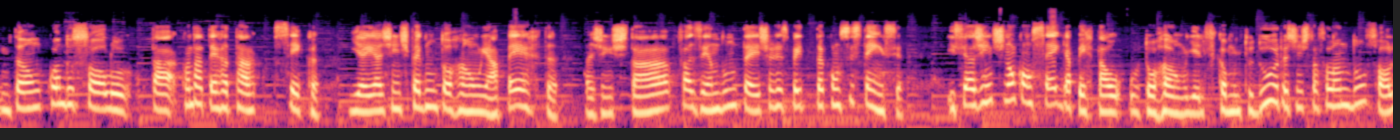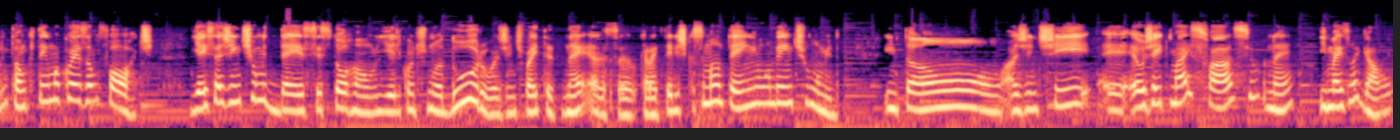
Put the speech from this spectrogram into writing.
Então, quando o solo tá, quando a terra tá seca e aí a gente pega um torrão e aperta, a gente está fazendo um teste a respeito da consistência. E se a gente não consegue apertar o, o torrão e ele fica muito duro, a gente está falando de um solo então que tem uma coesão forte. E aí, se a gente umedece esse torrão e ele continua duro, a gente vai ter, né, essa característica se mantém em um ambiente úmido. Então, a gente é, é o jeito mais fácil, né, e mais legal.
